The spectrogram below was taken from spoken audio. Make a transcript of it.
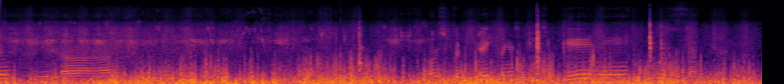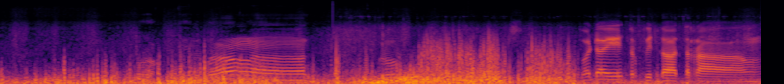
Duh, gila harus gede ikannya segini segini buset banget. Bro badai terbitlah terang.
